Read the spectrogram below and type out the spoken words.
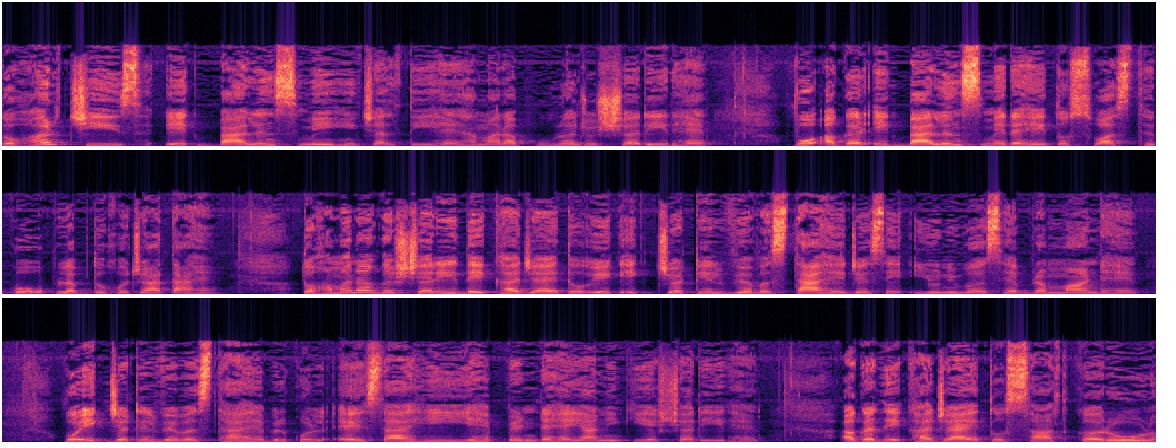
तो हर चीज़ एक बैलेंस में ही चलती है। हमारा पूरा जो शरीर है, वो अगर एक बैलेंस में रहे तो स्वास्थ्य को उपलब्ध हो जाता है। तो हमारा अगर शरीर देखा जाए तो एक एक जटिल व्यवस्था है। जैसे यूनिवर्स है, ब्रह्मांड है। वो एक जटिल व्यवस्था है, बिल्कुल ऐसा ही यह पिंड है, यानी कि यह शरीर है। अगर देखा जाए तो सात करोड़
